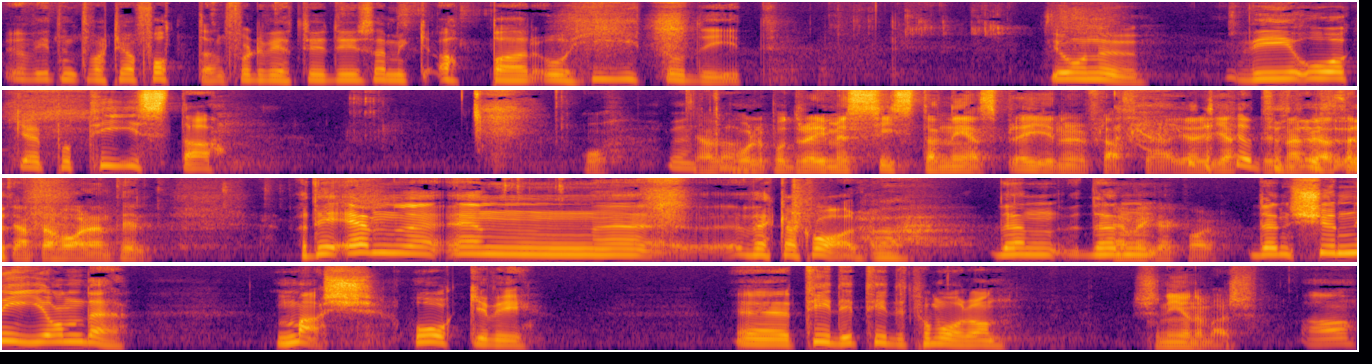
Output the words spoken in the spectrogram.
jag vet inte vart jag har fått den, för du vet ju, det är så här mycket appar och hit och dit. Jo, nu. Vi åker på tisdag. Vänta. jag håller på att dra i mig sista nässpray ur en flaska här. Jag är jättenervös att jag inte har en till. Det är en, en eh, vecka kvar. Den, den, En vecka kvar. Den 29 mars åker vi. Eh, tidigt, tidigt på morgonen. 29 mars. Ja.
